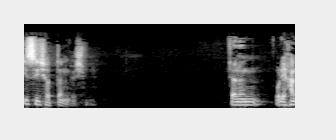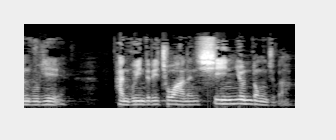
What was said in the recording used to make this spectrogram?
있으셨던 것입니다. 저는 우리 한국이 한국인들이 좋아하는 시인 윤동주가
